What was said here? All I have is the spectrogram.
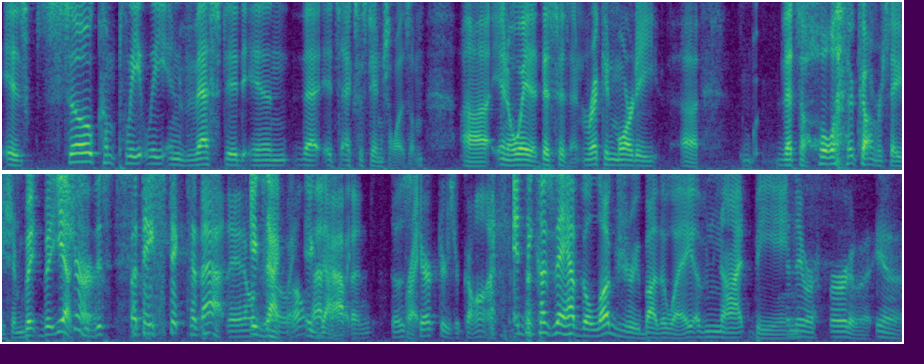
is so completely invested in that it's existentialism uh, in a way that this isn't. Rick and Morty. Uh, that's a whole other conversation, but but yes, sure. so this but they stick to that. They don't Exactly, Go, well, exactly. Happened. Those Right. characters are gone. and because they have the luxury, by the way, of not being and they refer to it. Yeah.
